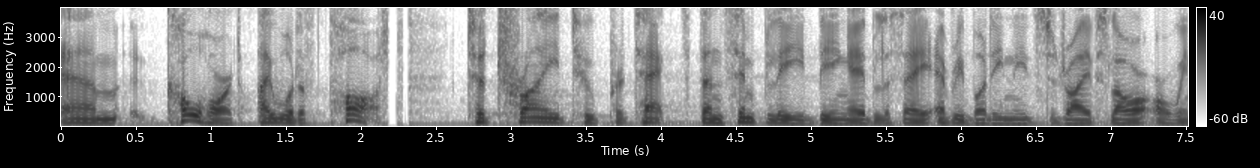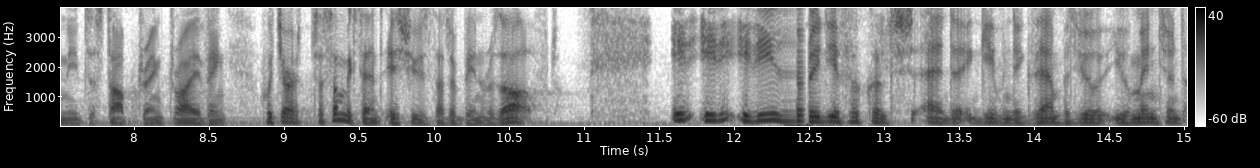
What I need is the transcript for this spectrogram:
um, cohort, I would have thought, to try to protect than simply being able to say everybody needs to drive slower or we need to stop drink driving, which are to some extent issues that have been resolved. It, it, it is very difficult, uh, given examples you, you've mentioned.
